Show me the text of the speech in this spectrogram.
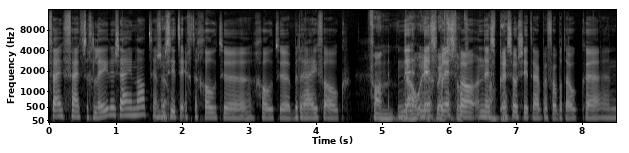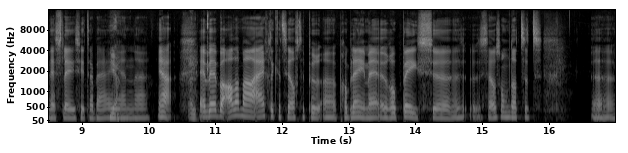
55 leden zijn dat. En Zo. daar zitten echt de grote, grote bedrijven ook. Van Egberts Nespresso, tot- Nespresso zit daar bijvoorbeeld ook. eh Nestlé zit daarbij. Ja. En, eh, ja. En- en we hebben allemaal eigenlijk hetzelfde pro- eh, probleem. Hè? Europees. eh, zelfs omdat het eh,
